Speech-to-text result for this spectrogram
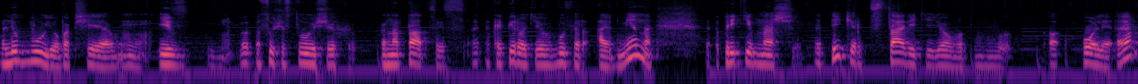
любую вообще из существующих аннотаций, копировать ее в буфер обмена, прийти в наш пикер, вставить ее вот в а, поле R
